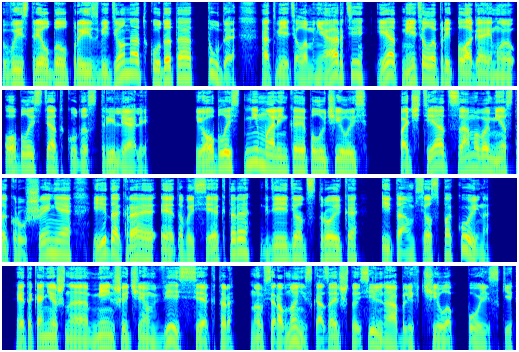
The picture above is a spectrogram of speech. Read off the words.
Выстрел был произведен откуда-то оттуда, ответила мне Арти и отметила предполагаемую область, откуда стреляли. И область не маленькая получилась, почти от самого места крушения и до края этого сектора, где идет стройка, и там все спокойно. Это, конечно, меньше, чем весь сектор, но все равно не сказать, что сильно облегчило поиски.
